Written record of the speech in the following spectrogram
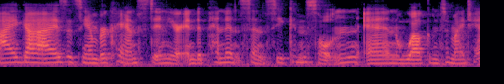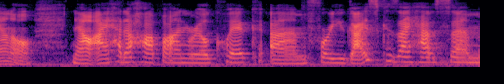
Hi guys, it's Amber Cranston, your independent Scentsy consultant, and welcome to my channel. Now I had to hop on real quick um, for you guys because I have some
